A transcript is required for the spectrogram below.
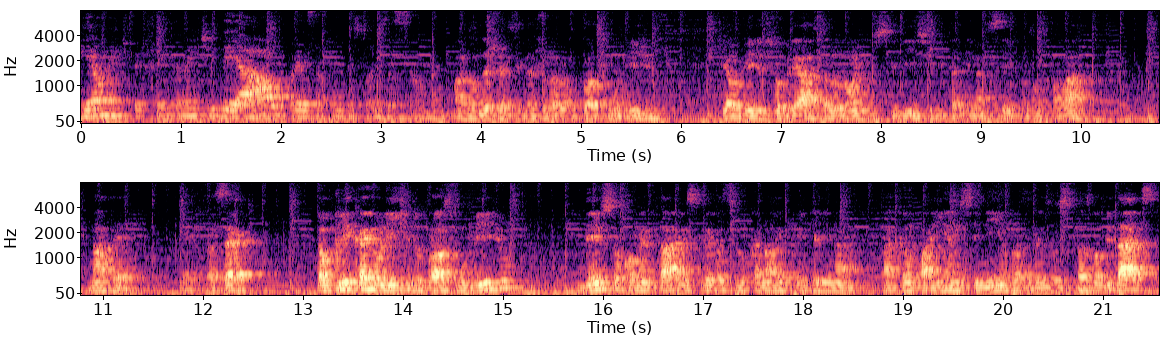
realmente perfeitamente ideal para essa contextualização. Né? Mas vamos deixar esse gancho agora para o próximo vídeo, que é o vídeo sobre ácido hialurônico, silício e vitamina C, que nós vamos falar na pele. Tá certo? Então clica aí no link do próximo vídeo, deixe seu comentário, inscreva-se no canal e clique ali na, na campainha, no sininho para saber das, das novidades.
